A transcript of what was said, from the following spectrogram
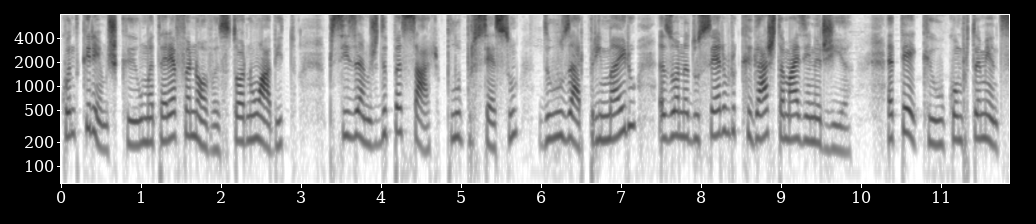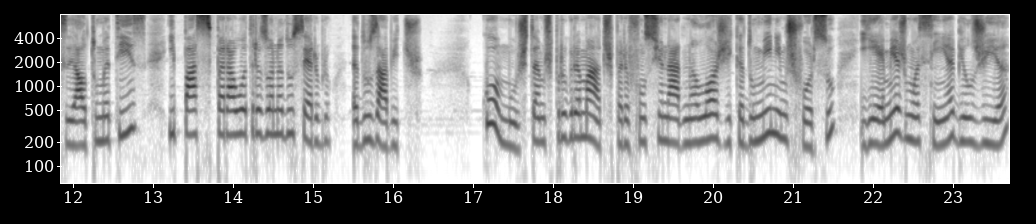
quando queremos que uma tarefa nova se torne um hábito, precisamos de passar pelo processo de usar primeiro a zona do cérebro que gasta mais energia, até que o comportamento se automatize e passe para a outra zona do cérebro, a dos hábitos. Como estamos programados para funcionar na lógica do mínimo esforço, e é mesmo assim a biologia,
